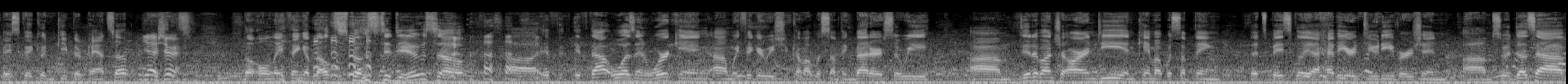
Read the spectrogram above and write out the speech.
basically couldn't keep their pants up. Yeah, sure. The only thing a belt's supposed to do. So uh, if, if that wasn't working, um, we figured we should come up with something better. So we um, did a bunch of R&D and came up with something that's basically a heavier duty version. Um, so it does have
